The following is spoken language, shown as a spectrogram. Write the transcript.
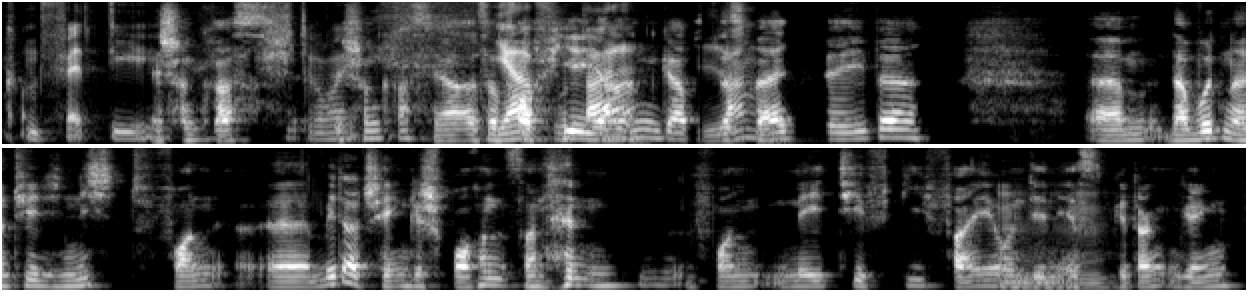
Konfetti? Ist schon krass. Ist schon krass, ja. Also ja, vor vier Jahren gab es das White Paper. Ähm, da wurde natürlich nicht von äh, Metachain gesprochen, sondern von Native DeFi und den ersten Gedankengängen.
